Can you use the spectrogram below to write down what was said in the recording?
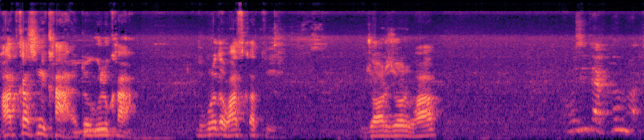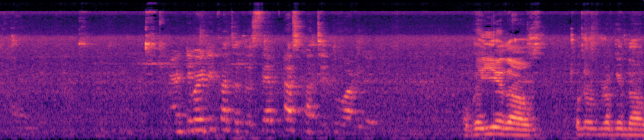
ভাত খাসনি খা একটু ওগুলো খা। দুপুরে তো ভাত খাসনি। জ্বর জ্বর ভাব। একদম ভাত খায় অ্যান্টিবায়োটিক খাচ্ছে তো সেপটাস খাচ্ছে টু হান্ড্রেড ওকে ইয়ে দাও ছোটো ছোটোকে দাও।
